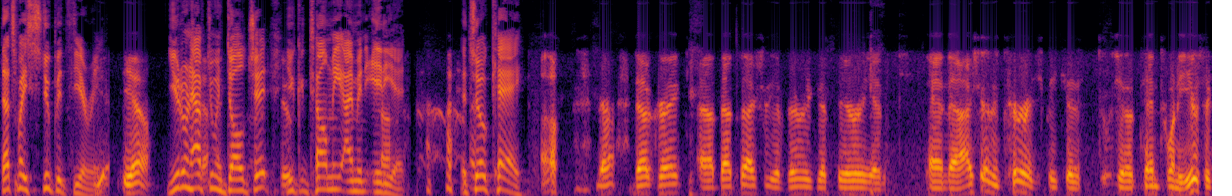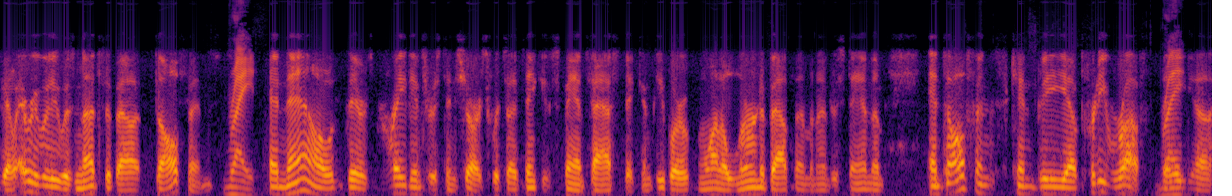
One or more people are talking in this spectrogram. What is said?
that's my stupid theory. Yeah. You don't have to indulge it. You can tell me I'm an idiot. It's okay. Oh, no, no, Greg, uh, that's actually a very good theory, and and uh, I should encourage because you know 10, 20 years ago, everybody was nuts about dolphins, Right. and now there's great interest in sharks, which I think is fantastic, and people are, want to learn about them and understand them. And dolphins can be uh, pretty rough. Right. They, uh,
